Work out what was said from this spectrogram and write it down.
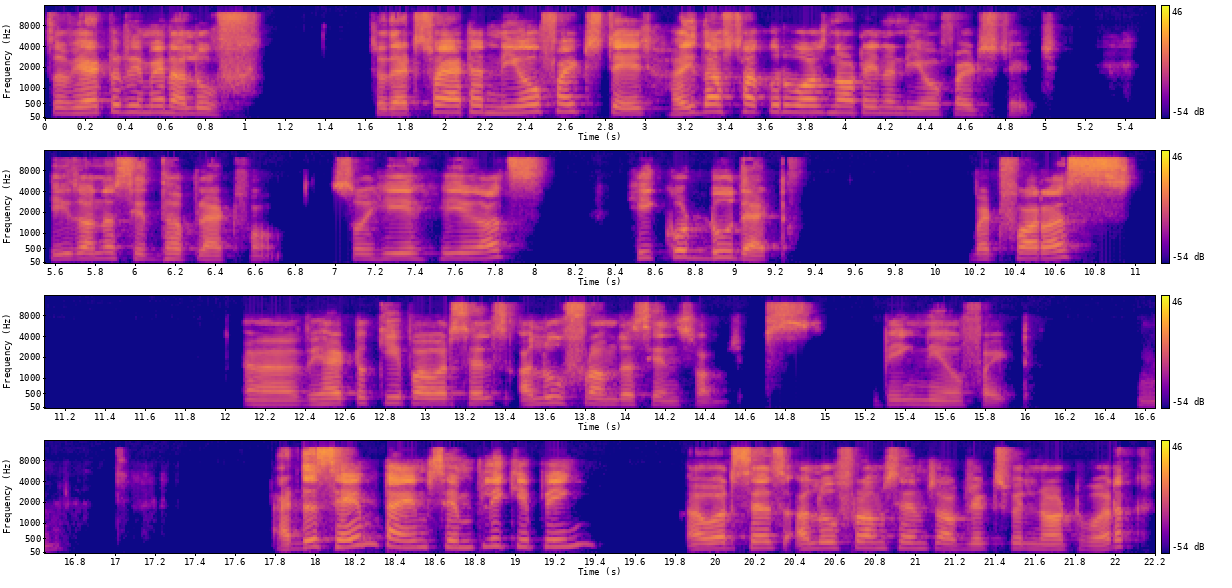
So we have to remain aloof. So that's why at a neophyte stage, Haridas Thakur was not in a neophyte stage. He's on a Siddha platform. So he, he was, he could do that. But for us, uh, we had to keep ourselves aloof from the sense objects, being neophyte. Hmm. At the same time, simply keeping ourselves aloof from sense objects will not work.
